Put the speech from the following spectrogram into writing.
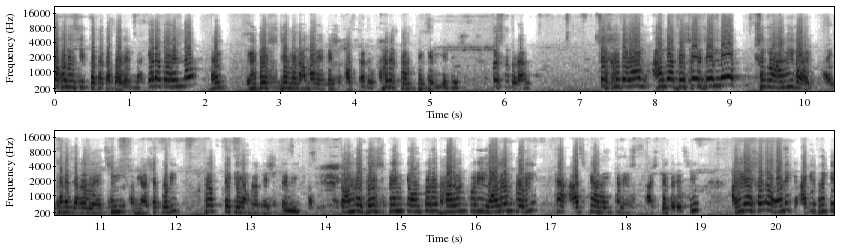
কখনো উচিত কথাটা বলেন না। কেন করেন না? ভাই, এই দেশ যেমন আমার, এই দেশ আপনারও, আমাদের প্রত্যেকেরই এই দেশ। তো সুতরাং তো সুতরাং আমরা দেশের জন্য শুধু আমি নয়, এখানে যারা রয়েছি, আমি আশা করি প্রত্যেকেই আমরা দেশপ্রেমিক তো আমরা দেশপ্রেমকে অন্তরে ধারণ করি, লালন করি। হ্যাঁ আজকে আমি এখানে আসতে পেরেছি। আমি আসলে অনেক আগে থেকে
